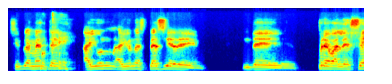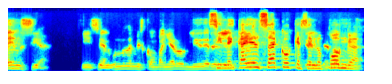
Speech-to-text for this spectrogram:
Simplemente hay, un, hay una especie de, de prevalecencia. Y si algunos de mis compañeros líderes... Si le cae el saco, que se lo ponga.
